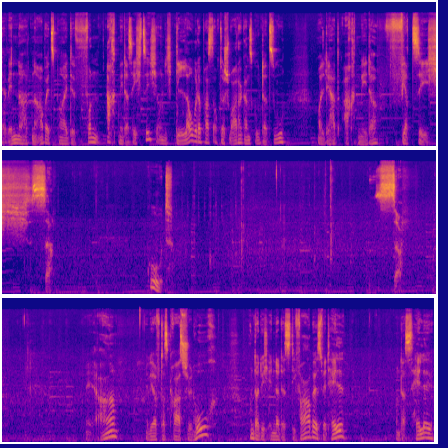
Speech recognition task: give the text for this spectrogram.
Der Wender hat eine Arbeitsbreite von 8,60 Meter und ich glaube, da passt auch der Schwader ganz gut dazu, weil der hat 8,40 Meter. So. Gut. So. Ja. Er wirft das Gras schön hoch und dadurch ändert es die Farbe. Es wird hell. Und das helle,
